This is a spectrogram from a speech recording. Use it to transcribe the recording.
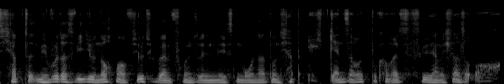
Ich habe mir wurde das Video nochmal auf YouTube empfohlen, so in den nächsten Monaten, und ich habe echt Gänsehaut bekommen, als ich das gesehen habe. Ich war so, oh,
